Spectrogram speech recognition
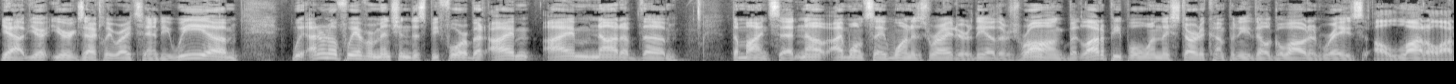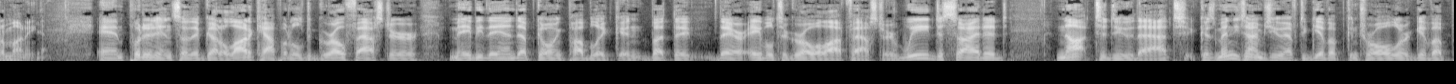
Yeah, you're you're exactly right, Sandy. We, um, we I don't know if we ever mentioned this before, but I'm I'm not of the the mindset. Now, I won't say one is right or the other's wrong, but a lot of people when they start a company, they'll go out and raise a lot, a lot of money. And put it in so they've got a lot of capital to grow faster. Maybe they end up going public, and but they they're able to grow a lot faster. We decided not to do that because many times you have to give up control or give up,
